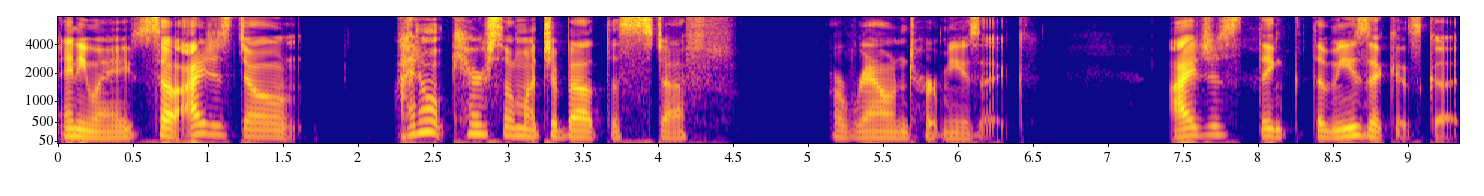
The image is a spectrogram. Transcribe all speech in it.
anyway, so I just don't, I don't care so much about the stuff around her music. I just think the music is good.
